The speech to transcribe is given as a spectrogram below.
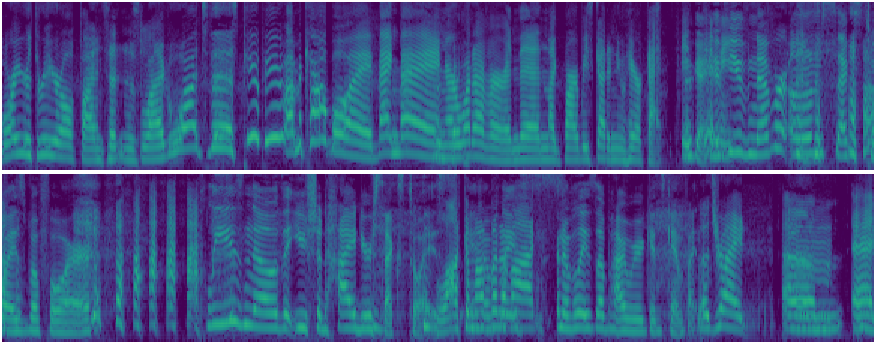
Or your three year old finds it and is like, "What's this? Pew pew! I'm a cowboy! Bang bang!" or whatever. And then like Barbie's got a new haircut. It- Okay, I if you've never owned sex toys before, please know that you should hide your sex toys. Lock 'em up in a place, box. In a place up high where your kids can't find them. That's right. Um, at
